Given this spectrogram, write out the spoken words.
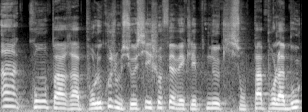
incomparable. Pour le coup, je me suis aussi échauffé avec les pneus qui sont pas pour la boue.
